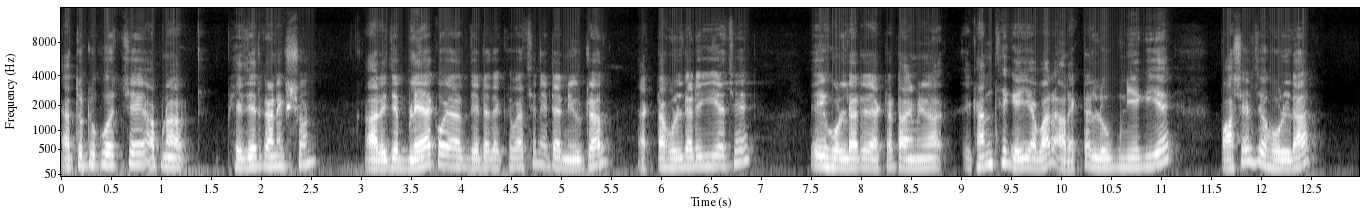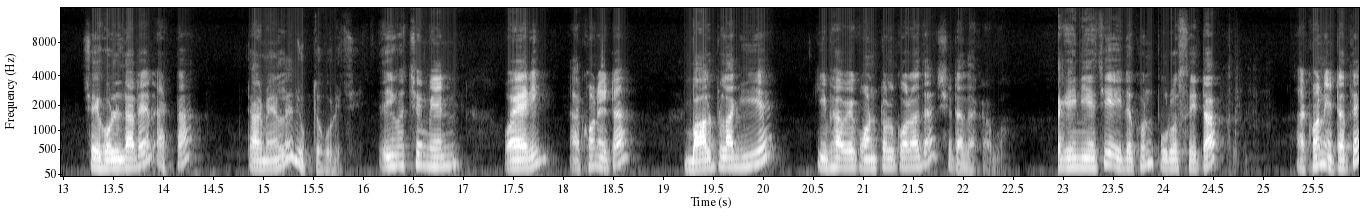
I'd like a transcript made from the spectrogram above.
এতটুকু হচ্ছে আপনার ফেজের কানেকশন আর এই যে ব্ল্যাক ওয়্যার যেটা দেখতে পাচ্ছেন, এটা নিউট্রাল একটা হোল্ডারে গিয়েছে। এই হোল্ডারের একটা টার্মিনাল এখান থেকেই আবার আরেকটা লুপ নিয়ে গিয়ে পাশের যে হোল্ডার সেই হোল্ডারের একটা টার্মিনালে যুক্ত করেছি। এই হচ্ছে মেন ওয়্যারিং এখন এটা বাল্ব লাগিয়ে কীভাবে কন্ট্রোল করা যায় সেটা দেখাবো। লাগিয়ে নিয়েছি, এই দেখুন পুরো সেট এখন এটাতে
